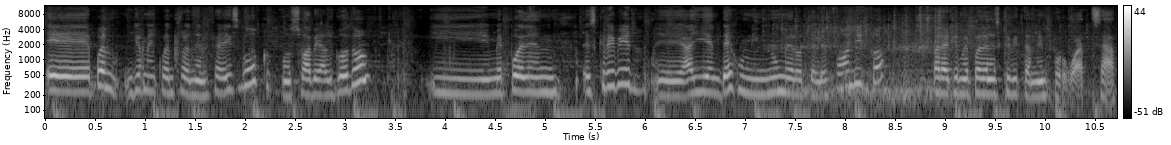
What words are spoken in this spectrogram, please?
eh, bueno, yo me encuentro en el Facebook como Suave Algodón y me pueden escribir. Eh, ahí dejo mi número telefónico para que me puedan escribir también por WhatsApp.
